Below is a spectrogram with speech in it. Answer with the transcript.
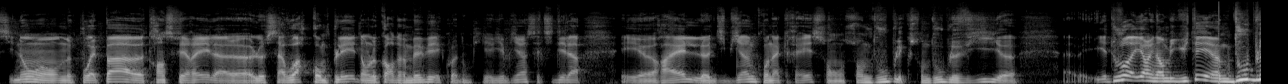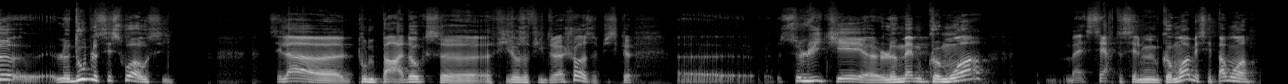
Sinon, on ne pourrait pas euh, transférer le savoir complet dans le corps d'un bébé, quoi. Donc, il y a bien cette idée-là. Et euh, Raël dit bien qu'on a créé son, double et que son double vie. Euh, il y a toujours d'ailleurs une ambiguïté. Un double, le double, c'est soi aussi. C'est là tout le paradoxe philosophique de la chose, puisque celui qui est le même que moi, ben, certes, c'est le même que moi, mais c'est pas moi.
